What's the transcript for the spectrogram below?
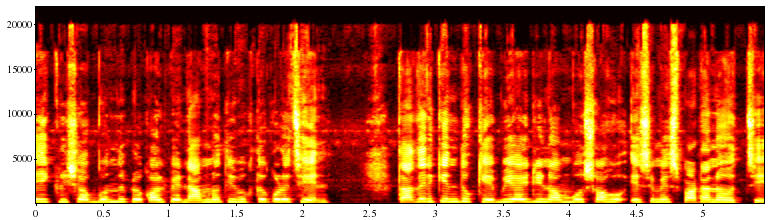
এই কৃষক বন্ধু প্রকল্পে নাম নথিভুক্ত করেছেন তাদের কিন্তু কেবিআইডি নম্বর সহ এস এম এস পাঠানো হচ্ছে।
